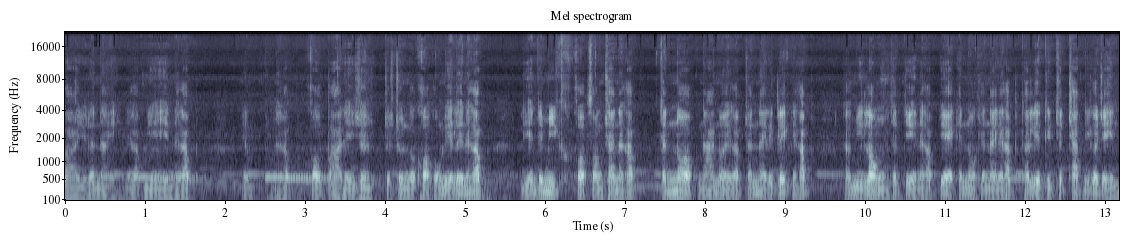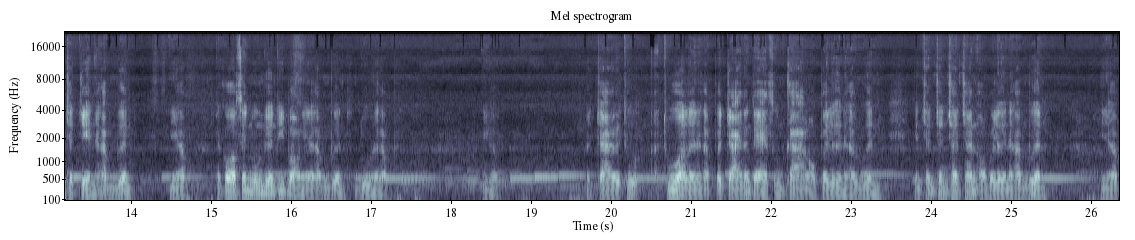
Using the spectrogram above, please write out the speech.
บาอยู่ด้านในนะครับมีให้เห็นนะครับนี่นะครับขอบป่าเนี่ยจะชนกับขอบของเหรียญเลยนะครับ เหรียญจะมีขอบสองชั้นนะครับ ชั้นนอกหนาหน่อยครับชั้นในเล็ก ๆ นะครับถ้ามีร่องชัดเจนนะครับ แยกชั้นนอกชั้นในนะครับ ถ้าเหรียญติดชัดๆนี่ก็จะเห็นชัดเจนนะครับเพื่อนนี่ครับ แล้วก็เส้นวงเดือนที่บอกนี่นะครับเพื่อนดูนะครับนี่ครับกระจายไปทั่วทั่วเลยนะครับ กระจายตั้งแต่ศูนย์กลางออกไปเลยนะครับเพื่อนเป็นชั้นชั้นชั้นชั้นออกไปเลยนะครับเพื่อนนี่ครับ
